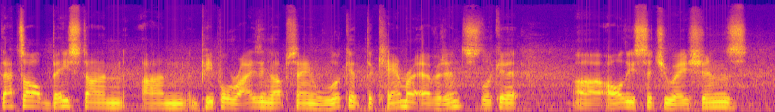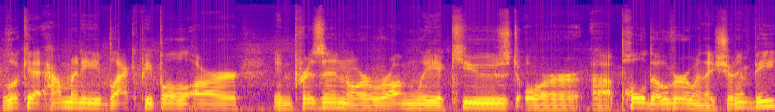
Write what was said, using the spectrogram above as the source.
that's all based on on people rising up saying, look at the camera evidence, look at uh, all these situations, look at how many black people are in prison or wrongly accused or uh, pulled over when they shouldn't be.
